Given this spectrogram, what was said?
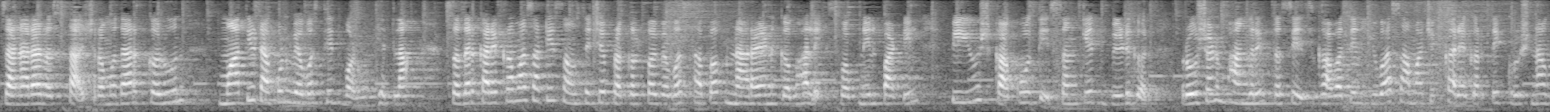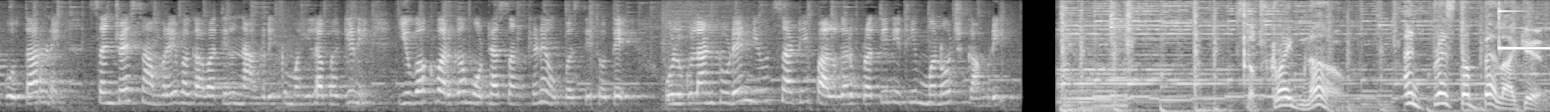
जाणारा रस्ता श्रमदार करून माती टाकून व्यवस्थित बनवून घेतला. सदर कार्यक्रमासाठी संस्थेचे प्रकल्प व्यवस्थापक नारायण गभाले स्वप्नील पाटील पियुष काकुळते संकेत बिडगर रोशन भांगरे तसेच गावातील युवा सामाजिक कार्यकर्ते कृष्णा गोतारणे संजय सांबरे व गावातील नागरिक महिला भगिनी युवक वर्ग मोठ्या संख्येने उपस्थित होते. उलगुलान टुडे न्यूजसाठी पालघर प्रतिनिधी Manoj Kambadi subscribe now and press the bell icon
